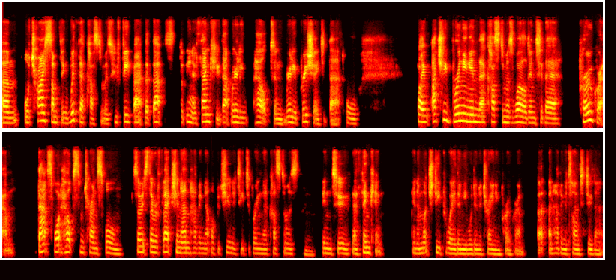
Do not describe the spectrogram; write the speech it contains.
um, or try something with their customers who feedback that that's you know thank you that really helped and really appreciated that or by actually bringing in their customers world into their program that's what helps them transform. So it's the reflection and having that opportunity to bring their customers mm. into their thinking in a much deeper way than you would in a training program uh, and having a time to do that.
